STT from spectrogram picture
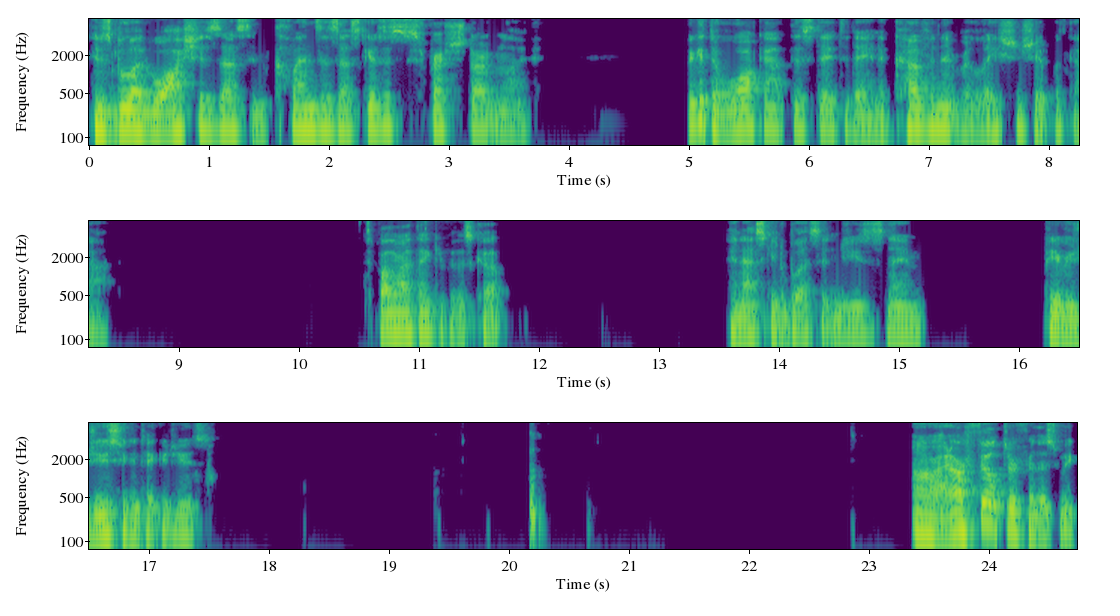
His blood washes us and cleanses us, gives us a fresh start in life. We get to walk out this day today in a covenant relationship with God. So, Father, I thank you for this cup and ask you to bless it in Jesus' name. If you have your juice, you can take your juice. All right, our filter for this week.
